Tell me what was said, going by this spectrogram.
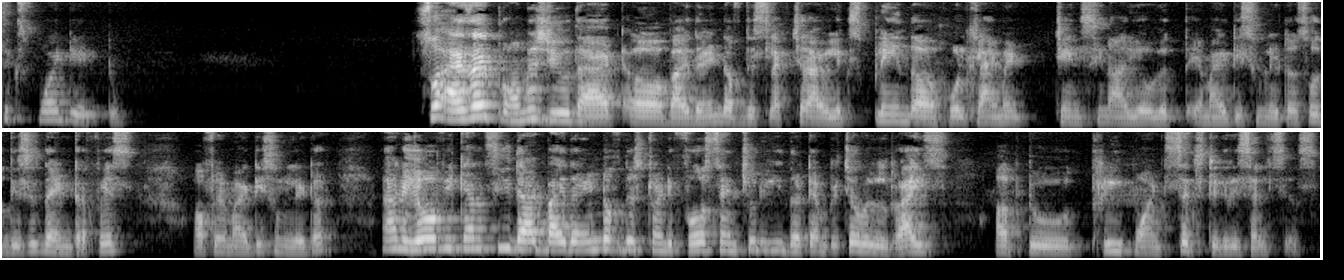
6.82 so as I promised you that uh, by the end of this lecture, I will explain the whole climate change scenario with MIT simulator. So this is the interface of MIT simulator. And here we can see that by the end of this 21st century, the temperature will rise up to 3.6 degrees Celsius.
